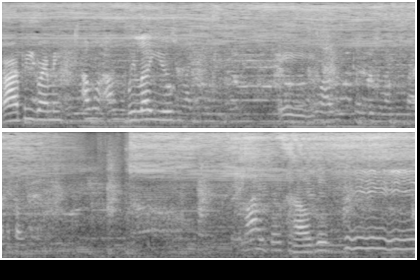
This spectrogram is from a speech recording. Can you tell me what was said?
R.I.P. Grammy. I want, I want We love you. like, Hey. How's it feel?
